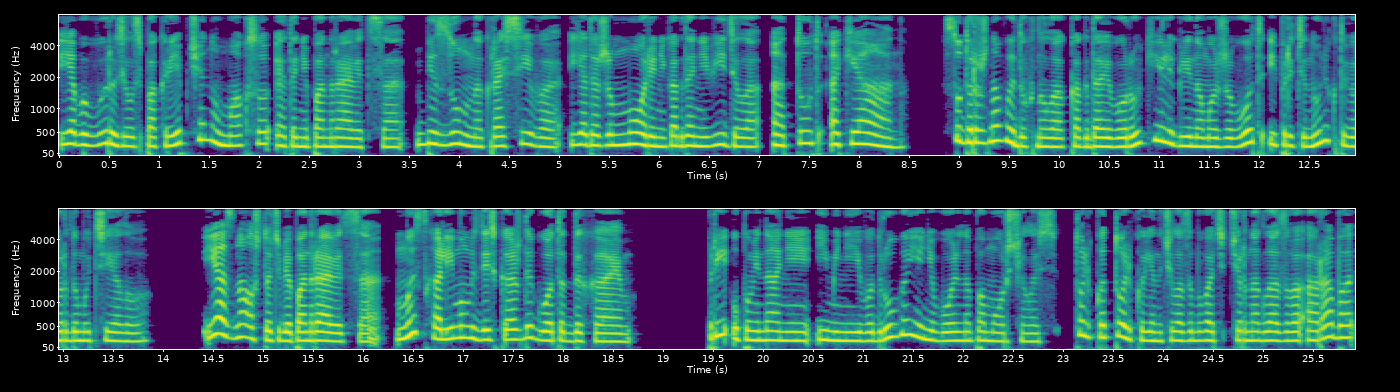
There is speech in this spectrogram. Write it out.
Я бы выразилась покрепче, но Максу это не понравится. Безумно красиво, я даже море никогда не видела, а тут океан. Судорожно выдохнула, когда его руки легли на мой живот и притянули к твердому телу. «Я знал, что тебе понравится. Мы с Халимом здесь каждый год отдыхаем». При упоминании имени его друга я невольно поморщилась. Только-только я начала забывать черноглазого араба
